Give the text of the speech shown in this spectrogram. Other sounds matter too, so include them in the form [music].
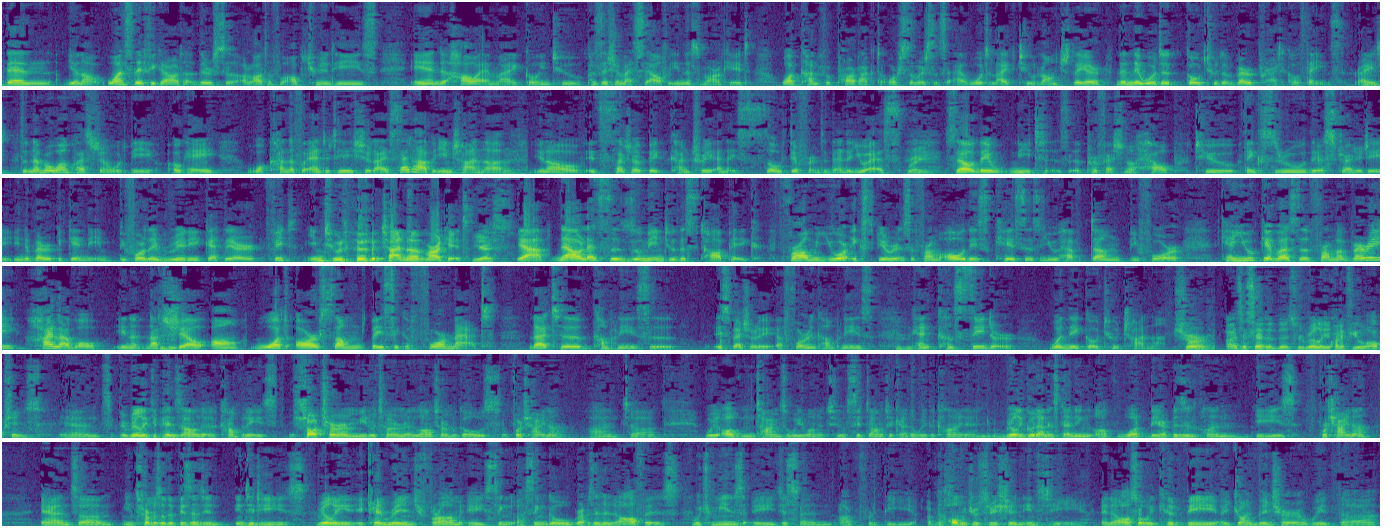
then you know once they figure out there's a lot of opportunities and how am i going to position myself in this market what kind of product or services i would like to launch there then they would go to the very practical things right mm. the number one question would be okay what kind of entity should i set up in china right. you know it's such a big country and it's so different than the us right so they need professional help to think through their strategy in the very beginning before they mm-hmm. really get there their fit into [laughs] the China market. Yes. Yeah. Now let's zoom into this topic. From your experience, from all these cases you have done before, can you give us uh, from a very high level, in a nutshell, mm-hmm. on what are some basic format that uh, companies, uh, especially uh, foreign companies, mm-hmm. can consider when they go to China? Sure. As I said, there's really quite a few options, and it really depends on the company's short-term, middle-term, and long-term goals for China. And uh, we oftentimes we wanted to sit down together with the client and really good understanding of what their business plan is for China and um, in terms of the business entities, really it can range from a, sing, a single representative office, which means a just an uh, for the of the home jurisdiction entity, and also it could be a joint venture with uh,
